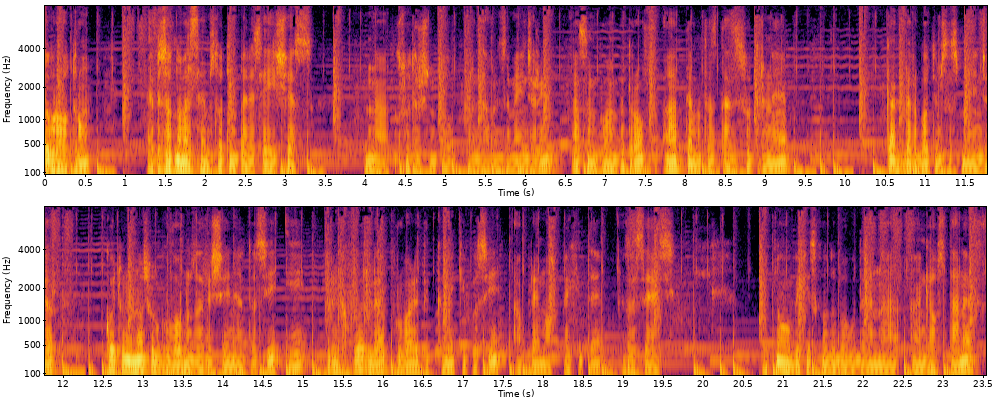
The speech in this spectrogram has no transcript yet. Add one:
Добро утро! Епизод номер 756 на сутрешното предаване за менеджери. Аз съм Пламен Петров, а темата за тази сутрин е как да работим с менеджер, който не носи отговорност за решенията си и прехвърля провалите към екипа си, а приема успехите за себе си. Отново бих искал да благодаря на Ангел Станев.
